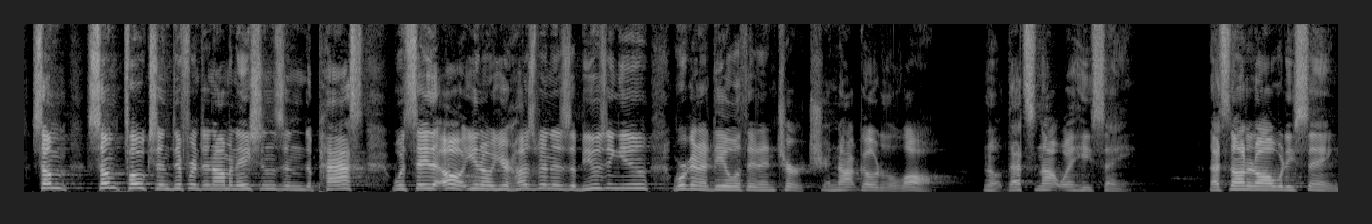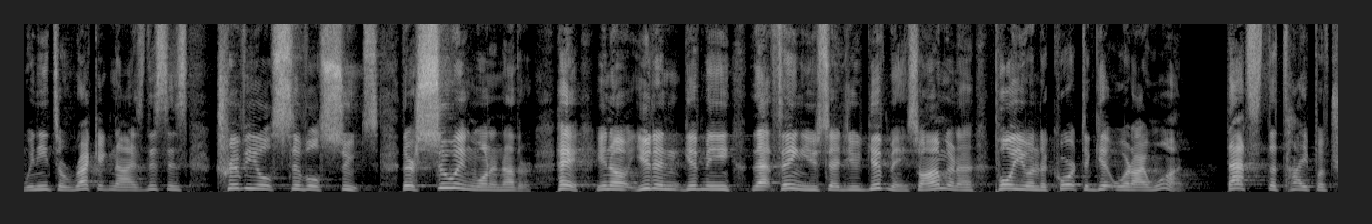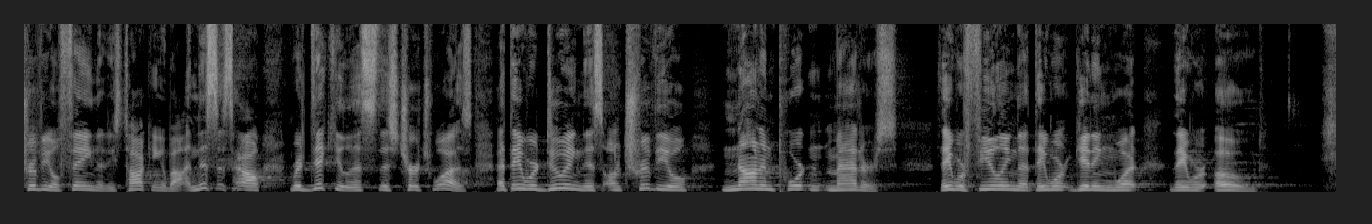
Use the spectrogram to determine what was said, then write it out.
Some, some folks in different denominations in the past would say that, oh, you know, your husband is abusing you. We're going to deal with it in church and not go to the law. No, that's not what he's saying. That's not at all what he's saying. We need to recognize this is trivial civil suits. They're suing one another. Hey, you know, you didn't give me that thing you said you'd give me, so I'm going to pull you into court to get what I want. That's the type of trivial thing that he's talking about. And this is how ridiculous this church was that they were doing this on trivial, non important matters. They were feeling that they weren't getting what they were owed.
